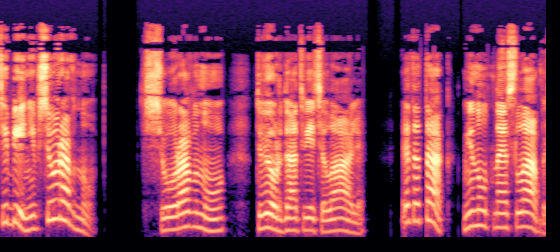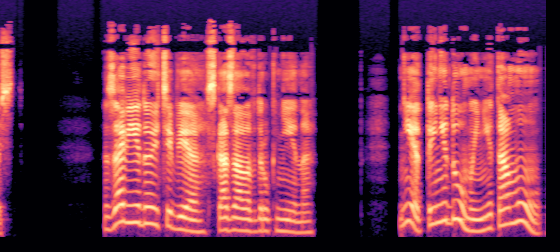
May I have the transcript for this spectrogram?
тебе не все равно? Все равно, твердо ответила Аля. Это так, минутная слабость. Завидую тебе, сказала вдруг Нина. Нет, ты не думай, не тому,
